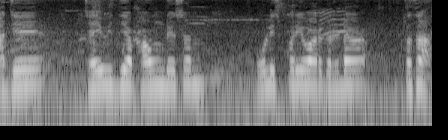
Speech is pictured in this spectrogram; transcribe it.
આજે જય વિદ્યા ફાઉન્ડેશન, પોલીસ પરિવાર ગઢડા તથા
